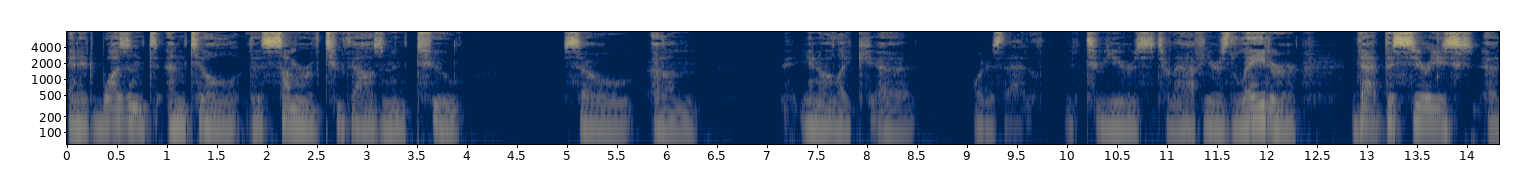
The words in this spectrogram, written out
and it wasn't until the summer of 2002 so um, you know like uh, what is that two years two and a half years later that the series uh,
